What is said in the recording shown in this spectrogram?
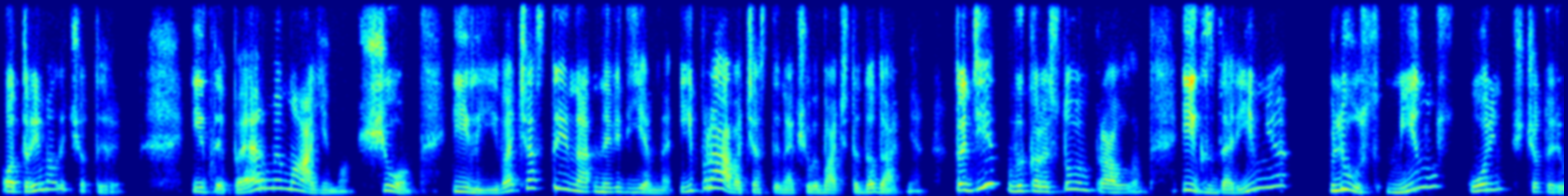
Отримали 4. І тепер ми маємо, що і ліва частина невід'ємна, і права частина, якщо ви бачите, додатня. Тоді використовуємо правило х дорівнює плюс-мінус корінь з 4.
